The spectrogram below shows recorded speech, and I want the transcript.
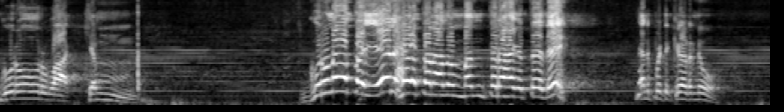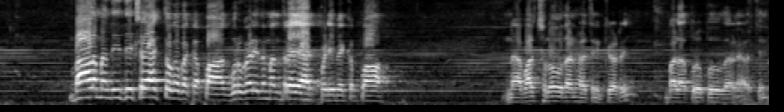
ಗುರೋರ್ವಾಕ್ಯಂ. ಗುರುನಾಥ ಏನು ಹೇಳ್ತಾನ ಅದು ಮಂತ್ರ ಆಗುತ್ತದೆ ನೆನಪಿಟ್ಟು ಕೇಳ್ರಿ ನೀವು. ಭಾಳ ಮಂದಿ ದೀಕ್ಷೆ ಯಾಕೆ ತಗೋಬೇಕಪ್ಪ? ಗುರುಗಳಿಂದ ಮಂತ್ರ ಯಾಕೆ ಪಡಿಬೇಕಪ್ಪ? ನಾ ಭಾಳ ಚಲೋ ಉದಾಹರಣೆ ಹೇಳ್ತೀನಿ ಕೇಳ್ರಿ. ಭಾಳ ಅಪರೂಪದ ಉದಾಹರಣೆ ಹೇಳ್ತೀನಿ.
